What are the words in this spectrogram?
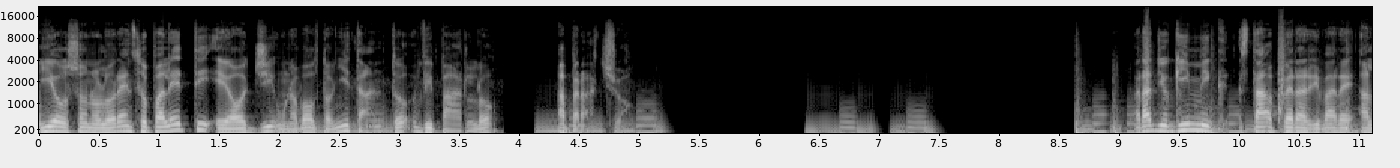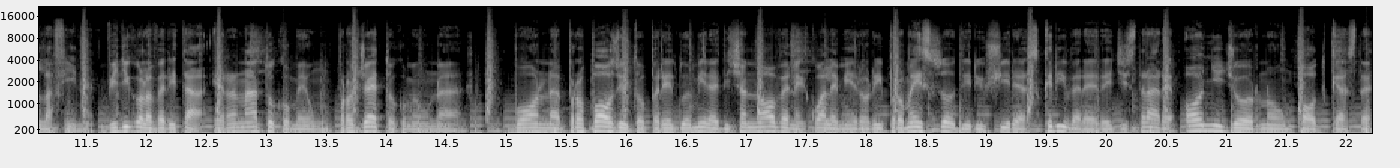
Io sono Lorenzo Paletti e oggi, una volta ogni tanto, vi parlo a braccio. Radio Gimmick sta per arrivare alla fine. Vi dico la verità, era nato come un progetto, come un buon proposito per il 2019 nel quale mi ero ripromesso di riuscire a scrivere e registrare ogni giorno un podcast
